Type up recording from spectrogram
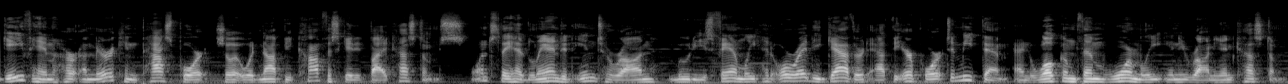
gave him her American passport so it would not be confiscated by customs. Once they had landed in Tehran, Moody's family had already gathered at the airport to meet them and welcomed them warmly in Iranian custom.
